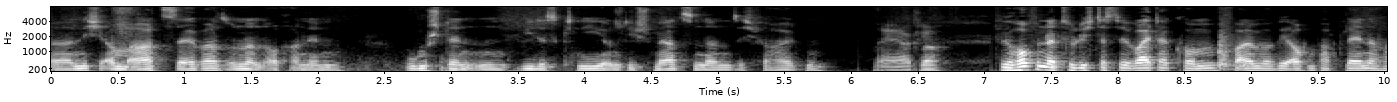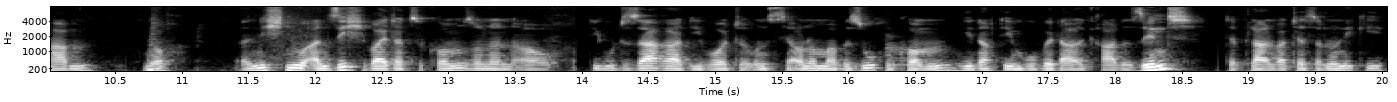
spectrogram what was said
äh, nicht am Arzt selber, sondern auch an den Umständen, wie das Knie und die Schmerzen dann sich verhalten. Naja, klar. Wir hoffen natürlich, dass wir weiterkommen, vor allem weil wir auch ein paar Pläne haben, noch. Äh, nicht nur an sich weiterzukommen, sondern auch die gute Sarah, die wollte uns ja auch nochmal besuchen kommen, je nachdem, wo wir da gerade sind. Der Plan war Thessaloniki.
